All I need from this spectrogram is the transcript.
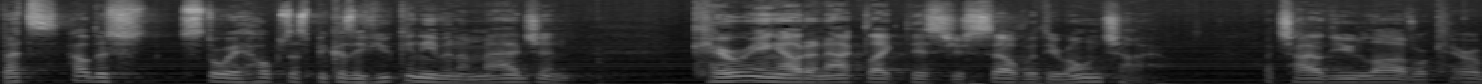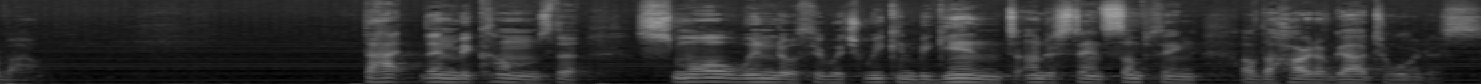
That's how this story helps us because if you can even imagine carrying out an act like this yourself with your own child, a child you love or care about, that then becomes the small window through which we can begin to understand something of the heart of God toward us,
